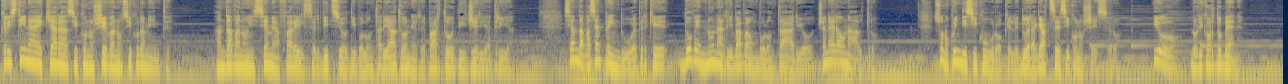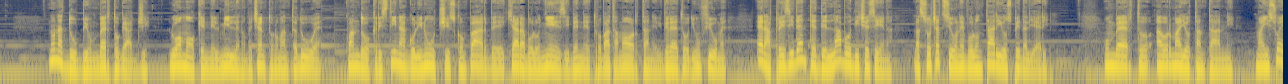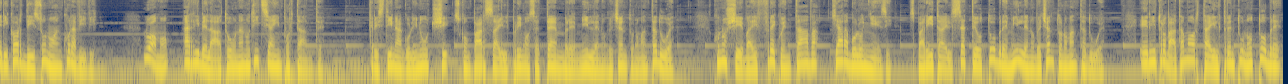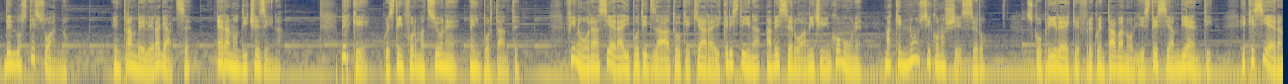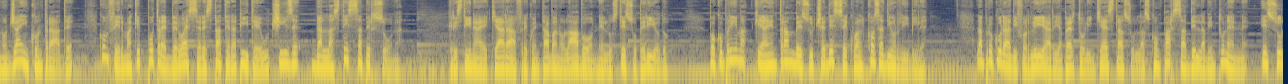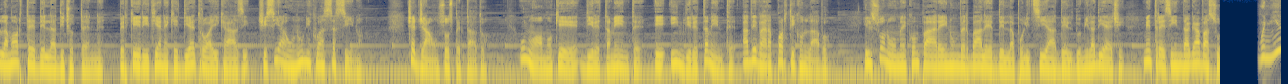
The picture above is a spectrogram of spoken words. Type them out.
Cristina e Chiara si conoscevano sicuramente. Andavano insieme a fare il servizio di volontariato nel reparto di geriatria. Si andava sempre in due perché dove non arrivava un volontario ce n'era un altro. Sono quindi sicuro che le due ragazze si conoscessero. Io lo ricordo bene. Non ha dubbi Umberto Gaggi, l'uomo che nel 1992 quando Cristina Golinucci scomparve e Chiara Bolognesi venne trovata morta nel greto di un fiume, era presidente dell'Avo di Cesena, l'associazione volontari ospedalieri. Umberto ha ormai 80 anni, ma i suoi ricordi sono ancora vivi. L'uomo ha rivelato una notizia importante. Cristina Golinucci, scomparsa il 1 settembre 1992, conosceva e frequentava Chiara Bolognesi, sparita il 7 ottobre 1992 e ritrovata morta il 31 ottobre dello stesso anno. Entrambe le ragazze erano di Cesena. Perché questa informazione è importante? Finora si era ipotizzato che Chiara e Cristina avessero amici in comune, ma che non si conoscessero. Scoprire che frequentavano gli stessi ambienti e che si erano già incontrate conferma che potrebbero essere state rapite e uccise dalla stessa persona. Cristina e Chiara frequentavano Lavo nello stesso periodo, poco prima che a entrambe succedesse qualcosa di orribile. La procura di Forlì ha riaperto l'inchiesta sulla scomparsa della ventunenne e sulla morte della diciottenne, perché ritiene che dietro ai casi ci sia un unico assassino. C'è già un sospettato, un uomo che, direttamente e indirettamente, aveva rapporti con Lavo. Il suo nome compare in un verbale della polizia del 2010 mentre si indagava su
